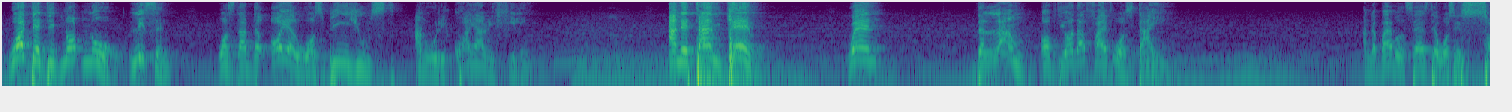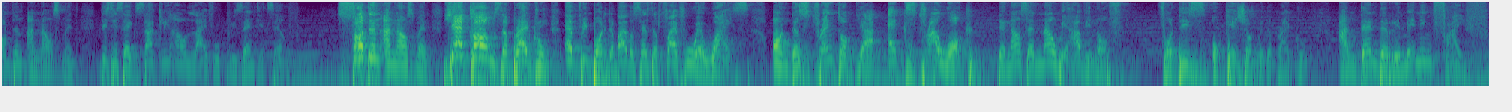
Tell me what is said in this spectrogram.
What they did not know, listen, was that the oil was being used and would require refilling. And a time came when the lamp of the other five was dying. And the Bible says there was a sudden announcement. This is exactly how life will present itself. Sudden announcement. Here comes the bridegroom. Everybody, the Bible says the five who were wise, on the strength of their extra work, they now said, now we have enough for this occasion with the bridegroom. And then the remaining five,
